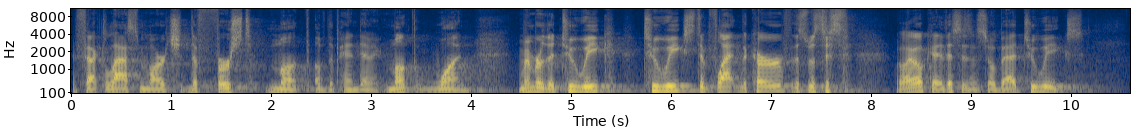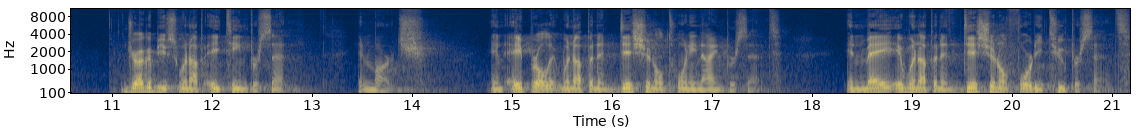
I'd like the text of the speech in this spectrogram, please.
In fact, last March, the first month of the pandemic, month one, remember the two week, two weeks to flatten the curve? This was just, we're like, okay, this isn't so bad, two weeks. Drug abuse went up 18% in March. In April, it went up an additional 29%. In May, it went up an additional 42%.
